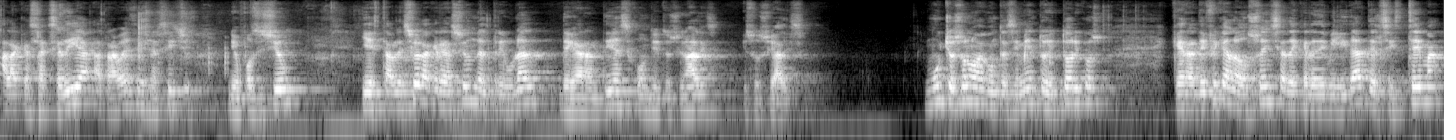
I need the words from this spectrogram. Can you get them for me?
a la que se accedía a través de ejercicio de oposición y estableció la creación del Tribunal de Garantías Constitucionales y Sociales. Muchos son los acontecimientos históricos que ratifican la ausencia de credibilidad del sistema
